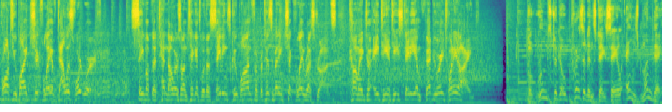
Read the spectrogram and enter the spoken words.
Brought to you by Chick fil A of Dallas Fort Worth. Save up to $10 on tickets with a savings coupon from participating Chick fil A restaurants. Coming to AT&T Stadium February 29th. The Rooms to Go President's Day sale ends Monday,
